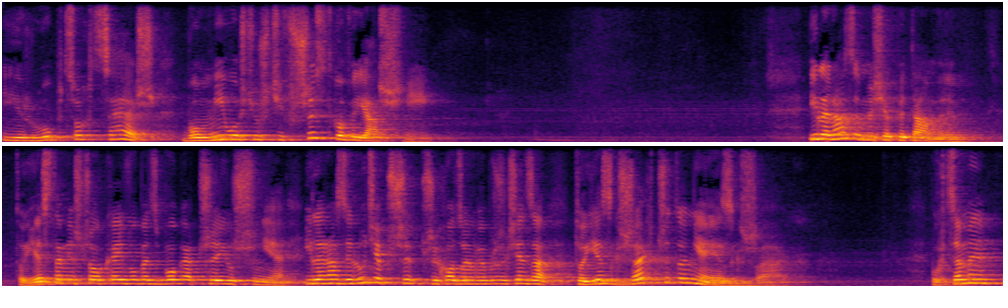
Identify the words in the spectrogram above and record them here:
i rób co chcesz, bo miłość już ci wszystko wyjaśni. Ile razy my się pytamy, to jestem jeszcze ok wobec Boga, czy już nie? Ile razy ludzie przy, przychodzą i mówią, proszę księdza, to jest grzech, czy to nie jest grzech? Bo chcemy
